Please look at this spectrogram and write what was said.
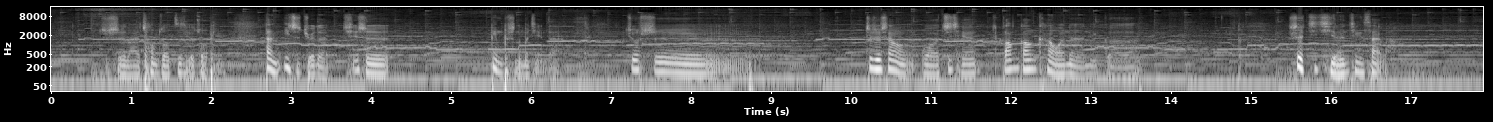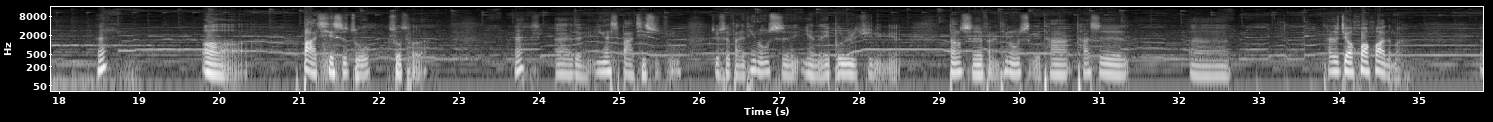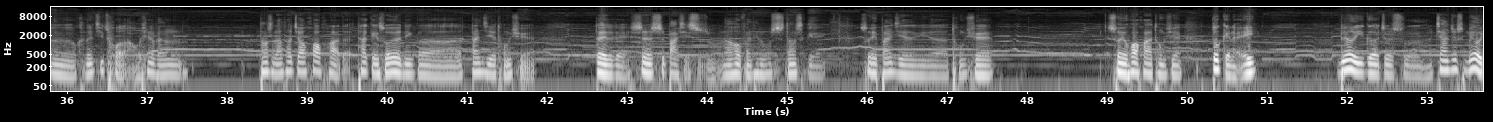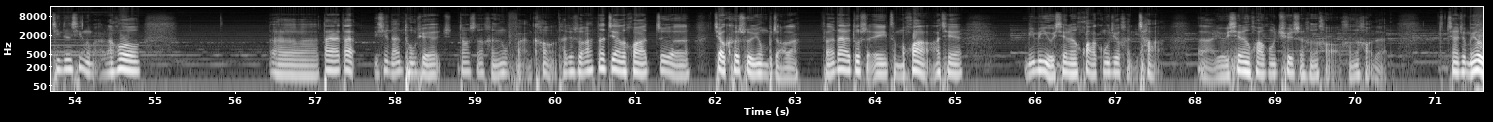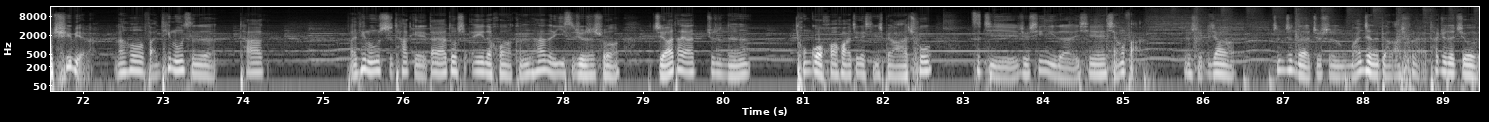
就是来创作自己的作品。但一直觉得其实并不是那么简单，就是。这就像我之前刚刚看完的那个是机器人竞赛吧？哎，哦，霸气十足，说错了。哎，哎，对，应该是霸气十足，就是反町隆史演的一部日剧里面，当时反町隆史给他，他是，呃，他是教画画的嘛？嗯，可能记错了，我现在反正。当时拿，他教画画的，他给所有那个班级的同学，对对对，是是霸气十足。然后樊天龙是当时给所有班级里的同学，所有画画的同学都给了 A，没有一个就是这样就是没有竞争性了嘛。然后，呃，大家大一些男同学当时很反抗，他就说啊，那这样的话，这个教科书也用不着了，反正大家都是 A，怎么画？而且明明有些人画工就很差。啊，有一些人画工确实很好，很好的，这样就没有区别了。然后反町隆史他，反听龙时他给大家都是 A 的话，可能他的意思就是说，只要大家就是能通过画画这个形式表达出自己就心里的一些想法，就是比较真正的就是完整的表达出来，他觉得就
